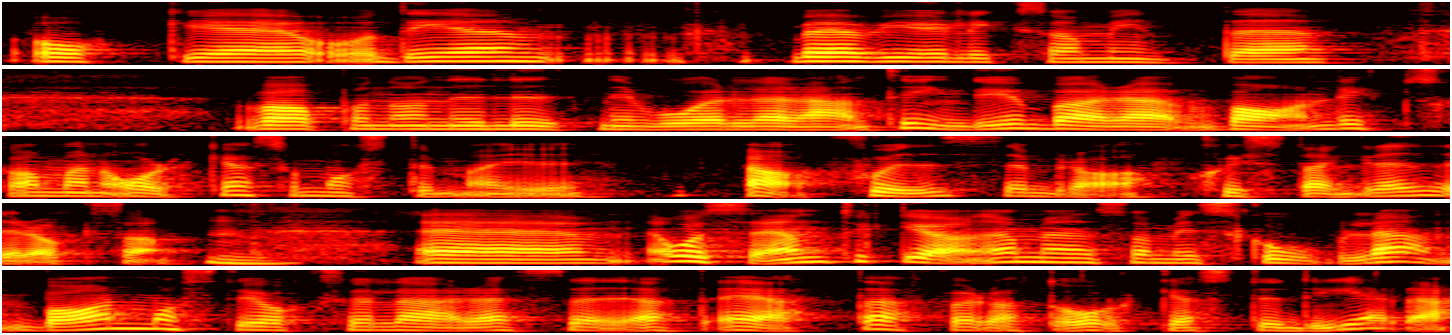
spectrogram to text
Och, eh, och det behöver ju liksom inte vara på någon elitnivå eller allting. Det är ju bara vanligt. Ska man orka så måste man ju ja, få i sig bra, schyssta grejer också. Eh, och sen tycker jag, ja, men som i skolan, barn måste ju också lära sig att äta för att orka studera.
